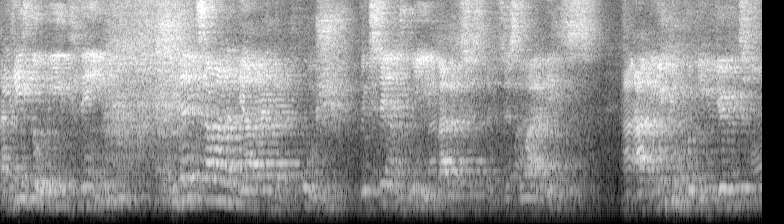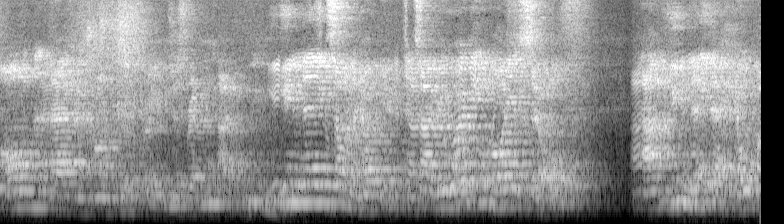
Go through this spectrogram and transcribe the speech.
but here's the weird thing. You need someone at the other end to push, which sounds weird, but it's just, it's just the way it is. Uh, you can put your ute on that and try and push through, just wreck the cable. You need someone to help you. So if you're working by yourself, uh, you need a helper.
